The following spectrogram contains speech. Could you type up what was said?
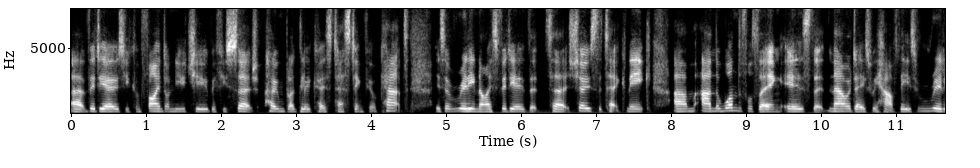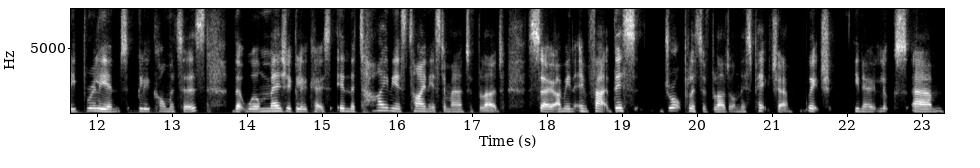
uh, videos you can find on YouTube if you search home blood glucose testing for your cat, is a really nice video that uh, shows the technique. Um, and the wonderful thing is that nowadays we have these really brilliant glucometers that will measure glucose in the tiniest, tiniest amount of blood. So, I mean, in fact, this droplet of blood on this picture, which you know looks um,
